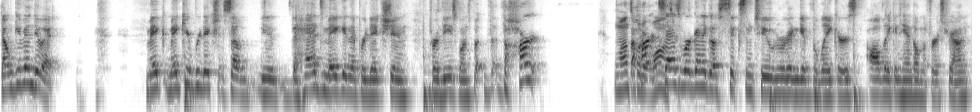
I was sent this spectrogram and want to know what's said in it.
Don't give into it. Make make your prediction. So you know, the head's making the prediction for these ones, but the, the heart Wants the what it heart says we're going to go six and two, and we're going to give the Lakers all they can handle in the first round.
